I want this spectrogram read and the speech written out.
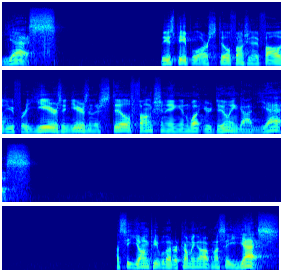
Yes. These people are still functioning. They've followed you for years and years and they're still functioning in what you're doing, God. Yes. I see young people that are coming up and I say, yes.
